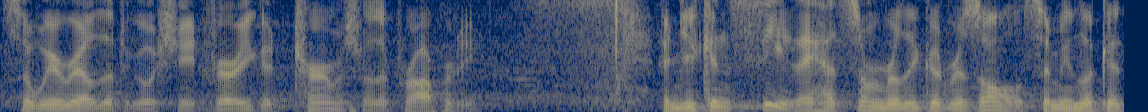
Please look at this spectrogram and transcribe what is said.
So we were able to negotiate very good terms for the property. And you can see they had some really good results. I mean, look at,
